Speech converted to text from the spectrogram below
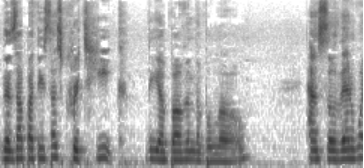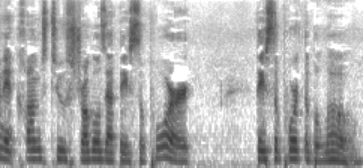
the Zapatistas critique the above and the below. And so then when it comes to struggles that they support, they support the below.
